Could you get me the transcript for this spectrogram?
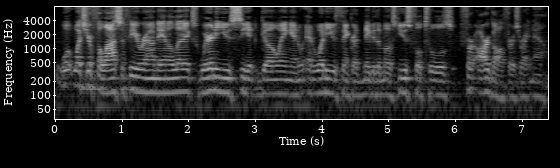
what's your philosophy around analytics? Where do you see it going, and, and what do you think are maybe the most useful tools for our golfers right now?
